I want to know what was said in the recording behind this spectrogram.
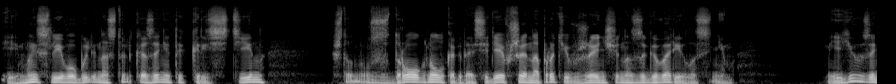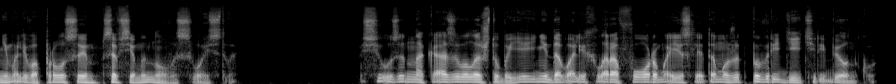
и мысли его были настолько заняты Кристин, что он вздрогнул, когда сидевшая напротив женщина заговорила с ним. Ее занимали вопросы совсем иного свойства. Сьюзен наказывала, чтобы ей не давали хлороформа, если это может повредить ребенку.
